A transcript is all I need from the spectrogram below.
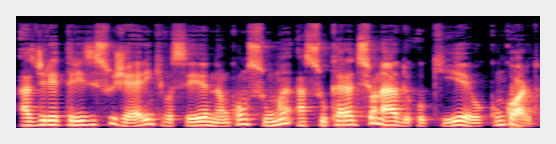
As diretrizes sugerem que você não consuma açúcar adicionado, o que eu concordo.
